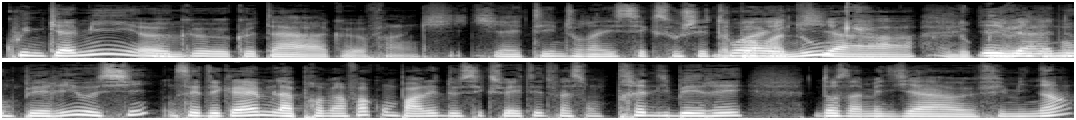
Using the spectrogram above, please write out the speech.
Queen Camille, euh, Mm. que, que t'as, que, enfin, qui, qui a été une journaliste sexo chez toi et qui Anouk. a, Anouk il y a eu Perry, Anouk. Perry aussi. C'était quand même la première fois qu'on parlait de sexualité de façon très libérée dans un média euh, féminin,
